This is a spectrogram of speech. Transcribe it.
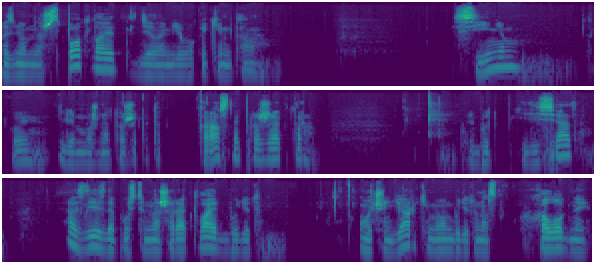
Возьмем наш Spotlight, сделаем его каким-то синим. Такой, или можно тоже какой-то красный прожектор. Пусть будет 50. А здесь, допустим, наш Rect Light будет очень ярким, и он будет у нас холодный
